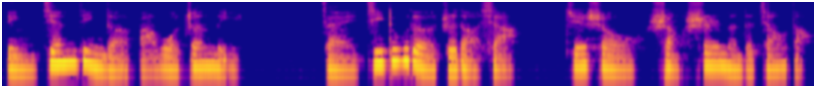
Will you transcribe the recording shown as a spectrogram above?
并坚定的把握真理，在基督的指导下接受上师们的教导。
